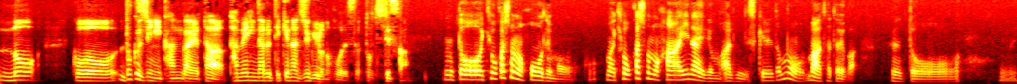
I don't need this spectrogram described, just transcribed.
の、こう、独自に考えたためになる的な授業の方ですか？どっちですか？うんと、教科書の方でも、まあ、教科書の範囲内でもあるんですけれども、まあ、例えば、うんと、うん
